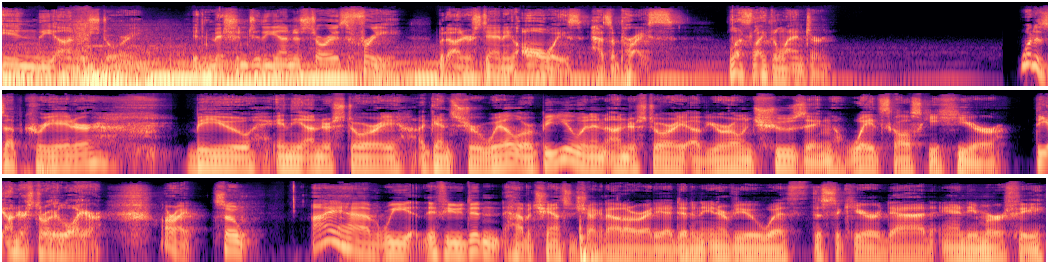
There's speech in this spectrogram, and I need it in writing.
in the understory. Admission to the understory is free, but understanding always has a price. Let's light the lantern. What is up, creator? Be you in the understory against your will, or be you in an understory of your own choosing? Wade Skalski here, the understory lawyer. All right. So I have we if you didn't have a chance to check it out already, I did an interview with the secure dad Andy Murphy,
